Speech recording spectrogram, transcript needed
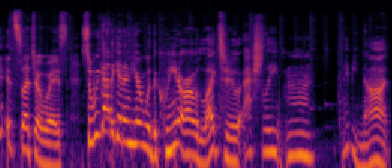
it's such a waste. So we got to get in here with the queen, or I would like to. Actually, mm, maybe not.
